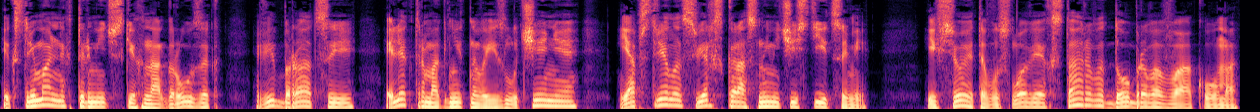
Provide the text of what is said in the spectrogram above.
экстремальных термических нагрузок, вибрации, электромагнитного излучения и обстрела сверхскоростными частицами. И все это в условиях старого доброго вакуума.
